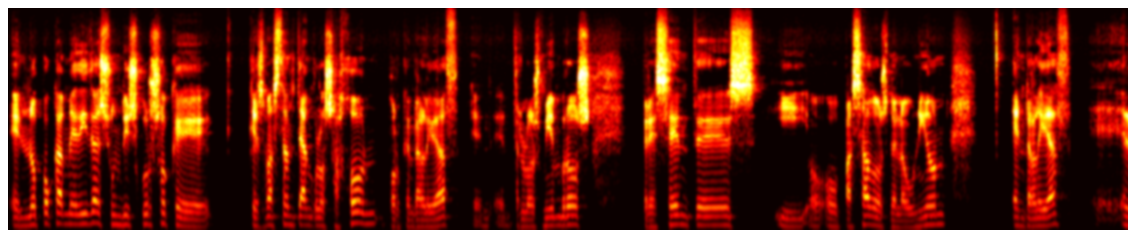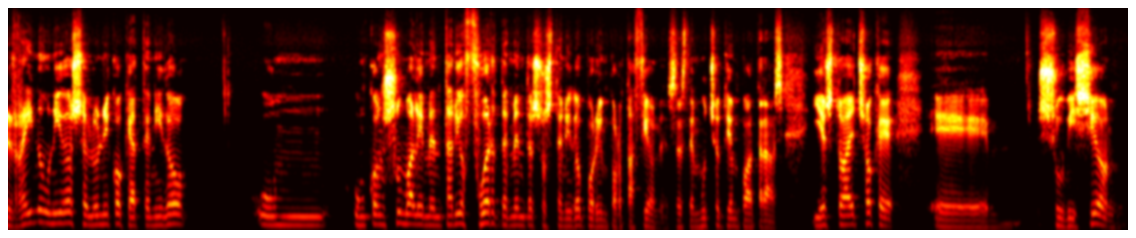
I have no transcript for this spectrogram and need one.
en no poca medida es un discurso que, es bastante anglosajón, porque en realidad entre los miembros presentes y, o pasados de la Unión en realidad el Reino Unido es el único que ha tenido un, consumo alimentario fuertemente sostenido por importaciones desde mucho tiempo atrás. Y esto ha hecho que eh, su visión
